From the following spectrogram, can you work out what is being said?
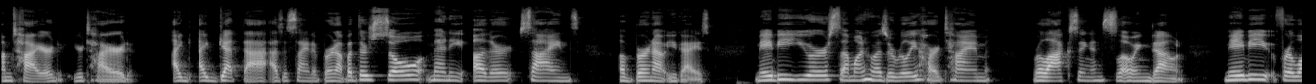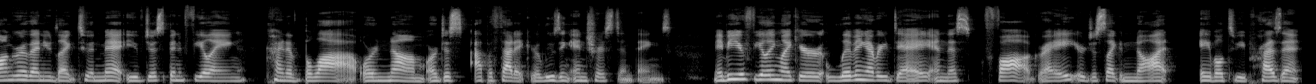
I'm tired. You're tired. I, I get that as a sign of burnout, but there's so many other signs of burnout, you guys. Maybe you're someone who has a really hard time relaxing and slowing down. Maybe for longer than you'd like to admit, you've just been feeling kind of blah or numb or just apathetic. You're losing interest in things. Maybe you're feeling like you're living every day in this fog, right? You're just like not able to be present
